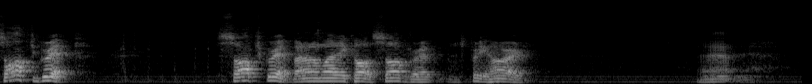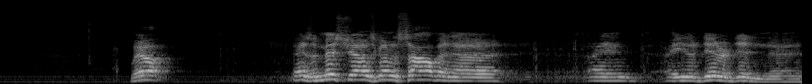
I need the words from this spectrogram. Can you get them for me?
soft grip. Soft grip. I don't know why they call it soft grip. It's pretty hard. Uh, well, there's a mystery I was going to solve, and uh, I, I, either did or didn't. Uh,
